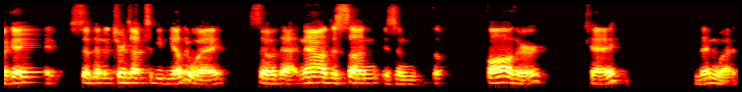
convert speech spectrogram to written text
Okay, so then it turns out to be the other way, so that now the Son is in the Father. Okay, then what?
